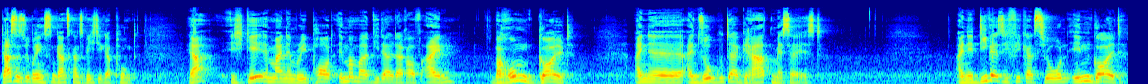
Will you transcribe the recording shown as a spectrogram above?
Das ist übrigens ein ganz, ganz wichtiger Punkt. Ja, ich gehe in meinem Report immer mal wieder darauf ein, warum Gold eine, ein so guter Gradmesser ist. Eine Diversifikation in Gold,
